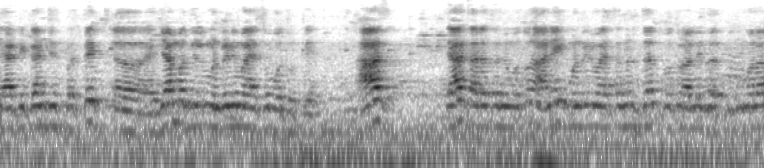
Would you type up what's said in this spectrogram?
या ठिकाणचे प्रत्येक ह्याच्यामधील मंडळी माझ्यासोबत होते. आज त्या चाराचौनीमधून अनेक मंडळी माझ्यासंगत जत पोचून आले जत पोचून मला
